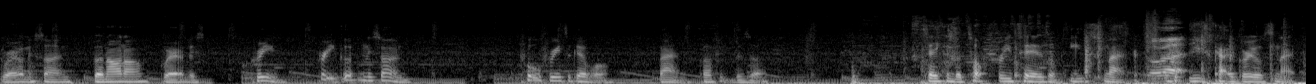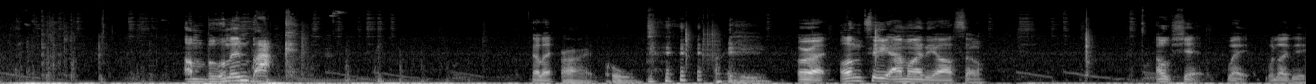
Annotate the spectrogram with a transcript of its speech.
great on its own. Banana, great on its cream, pretty good on its own. Pull three together, bang, perfect dessert. Taking the top three tiers of each snack, Alright. each category of snack. I'm blooming back. Hello. All right, cool. I can hear you. All right, on to am I the arsehole? Oh shit! Wait, what did I do?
